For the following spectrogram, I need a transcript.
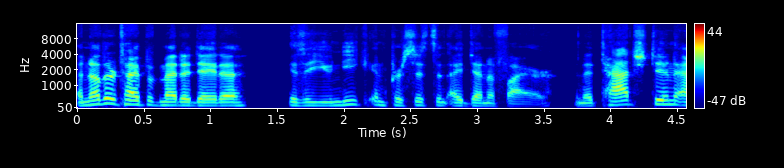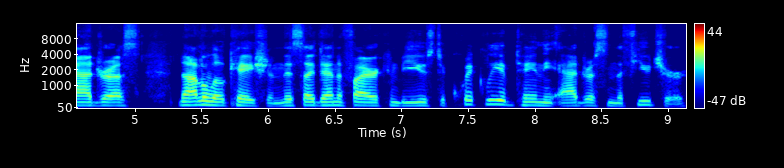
Another type of metadata is a unique and persistent identifier, an attached to an address, not a location. This identifier can be used to quickly obtain the address in the future,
